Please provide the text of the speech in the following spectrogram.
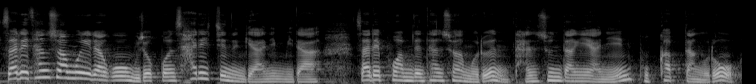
쌀이 탄수화물이라고 무조건 살이 찌는 게 아닙니다. 쌀에 포함된 탄수화물은 단순당이 아닌 복합당으로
